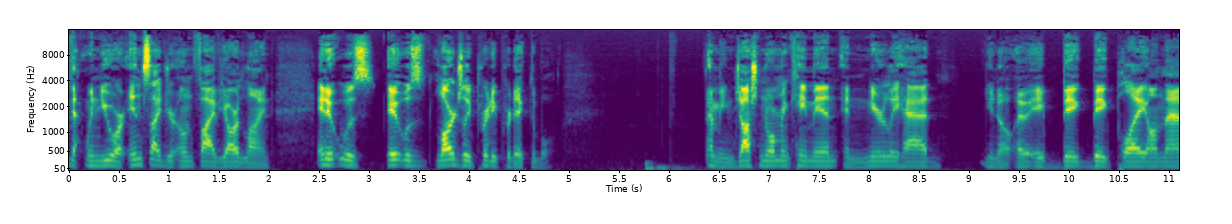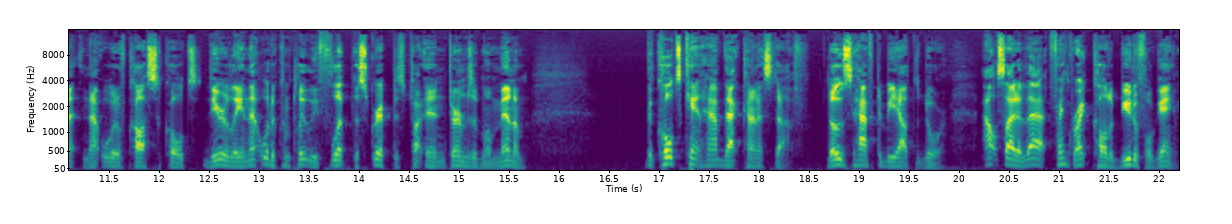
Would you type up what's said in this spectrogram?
that when you are inside your own five yard line, and it was it was largely pretty predictable. I mean, Josh Norman came in and nearly had, you know, a, a, big, big play on that, and that would have cost the Colts dearly, and that would have completely flipped the script in terms of momentum. The Colts can't have that kind of stuff. Those have to be out the door. Outside of that, Frank Reich called a beautiful game.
